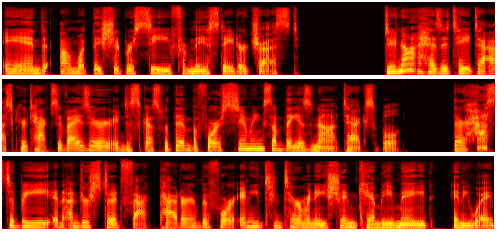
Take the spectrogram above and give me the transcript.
and on what they should receive from the estate or trust. Do not hesitate to ask your tax advisor and discuss with them before assuming something is not taxable. There has to be an understood fact pattern before any determination can be made anyway.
